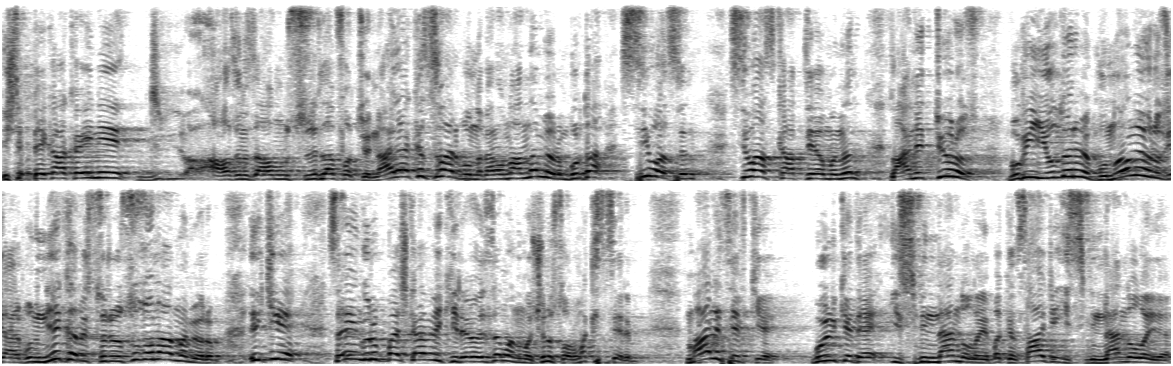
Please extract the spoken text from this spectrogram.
işte PKK'yı niye ağzınıza almışsınız laf atıyor. Ne alakası var bununla ben onu anlamıyorum. Burada Sivas'ın, Sivas katliamının lanetliyoruz. Bugün yıl dönümü bunu anlıyoruz yani. Bunu niye karıştırıyorsunuz onu anlamıyorum. İki, Sayın Grup Başkan Vekili Özlem Hanım'a şunu sormak isterim. Maalesef ki bu ülkede isminden dolayı bakın sadece isminden dolayı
